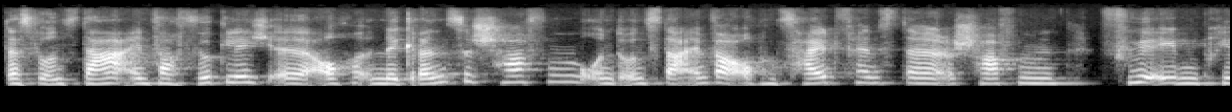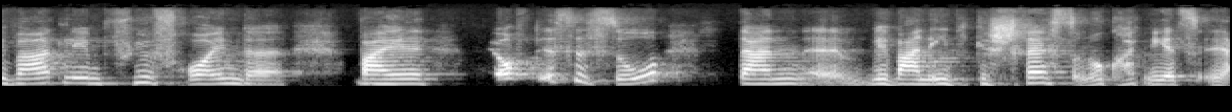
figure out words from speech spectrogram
dass wir uns da einfach wirklich äh, auch eine Grenze schaffen und uns da einfach auch ein Zeitfenster schaffen für eben Privatleben, für Freunde. Mhm. Weil wie oft ist es so, dann, äh, wir waren irgendwie gestresst und oh Gott, nee, jetzt, äh,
